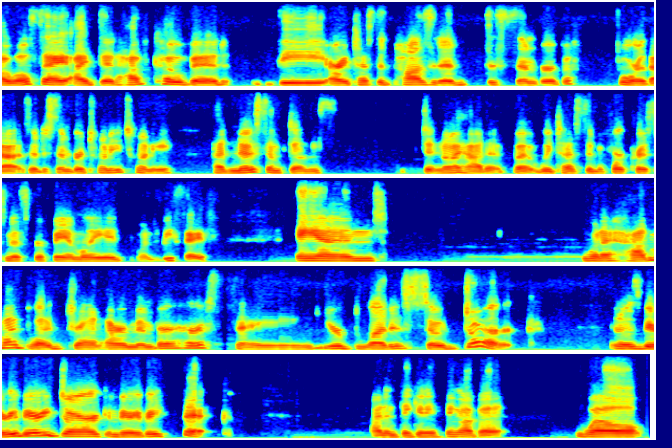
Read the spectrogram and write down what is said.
I will say I did have COVID. The or I tested positive December before that, so December 2020. Had no symptoms. Didn't know I had it, but we tested before Christmas for family. Wanted to be safe. And when I had my blood drawn, I remember her saying, "Your blood is so dark," and it was very, very dark and very, very thick. I didn't think anything of it. Well,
